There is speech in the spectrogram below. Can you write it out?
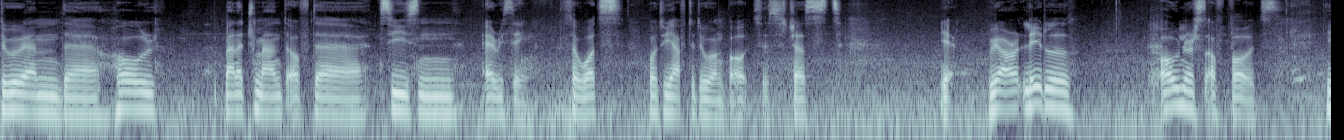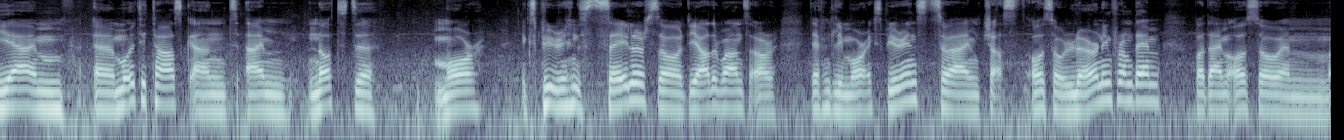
do um, the whole management of the season everything. So what's what we have to do on boats is just yeah we are little owners of boats yeah, I'm a multitask and I'm not the more experienced sailor, so the other ones are definitely more experienced. So I'm just also learning from them, but I'm also um,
